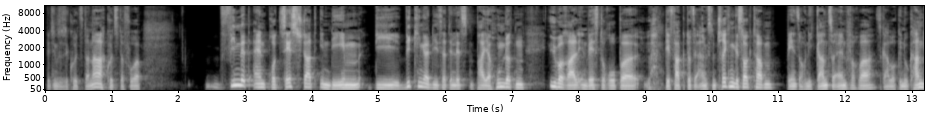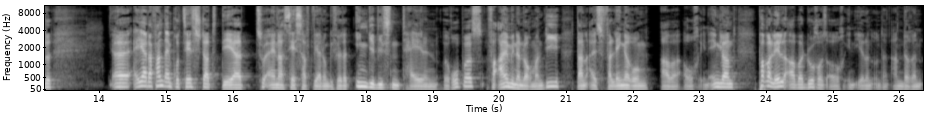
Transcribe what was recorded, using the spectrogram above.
beziehungsweise kurz danach, kurz davor, findet ein Prozess statt, in dem die Wikinger, die seit den letzten paar Jahrhunderten überall in Westeuropa de facto für Angst und Schrecken gesorgt haben, wenn es auch nicht ganz so einfach war, es gab auch genug Handel. Äh, ja, da fand ein Prozess statt, der zu einer Sesshaftwerdung geführt hat in gewissen Teilen Europas, vor allem in der Normandie, dann als Verlängerung aber auch in England, parallel aber durchaus auch in Irland und an anderen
